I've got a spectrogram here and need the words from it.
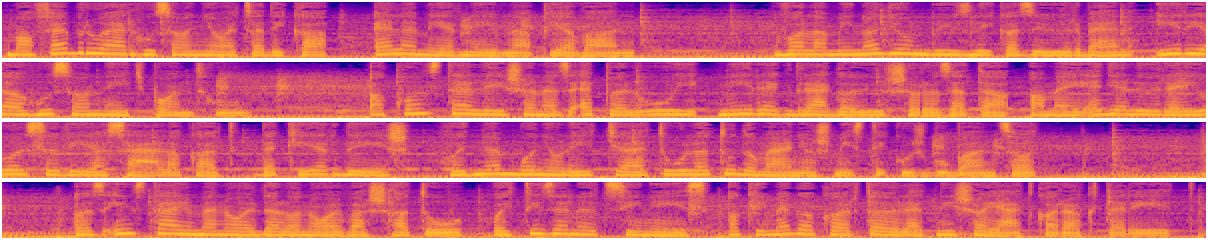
Ma február 28-a, Elemér névnapja van. Valami nagyon bűzlik az űrben, írja a 24.hu. A Constellation az Apple új, méregdrága űrsorozata, amely egyelőre jól szövi a szálakat, de kérdés, hogy nem bonyolítja el túl a tudományos misztikus gubancot. Az Instagram oldalon olvasható, hogy 15 színész, aki meg akarta öletni saját karakterét.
